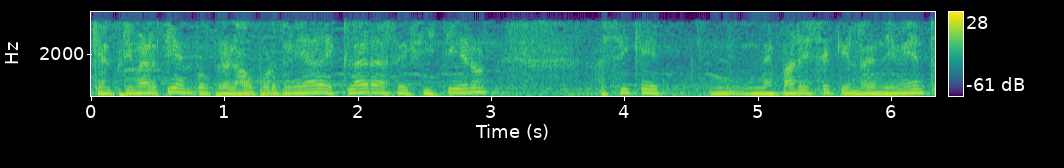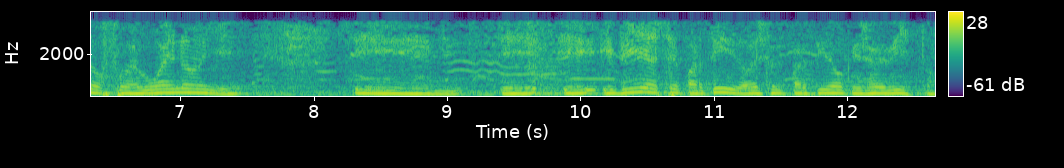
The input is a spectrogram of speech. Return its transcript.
que el primer tiempo, pero las oportunidades claras existieron, así que me parece que el rendimiento fue bueno y, y, y- y- y vi ese partido, es el partido que yo he visto.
